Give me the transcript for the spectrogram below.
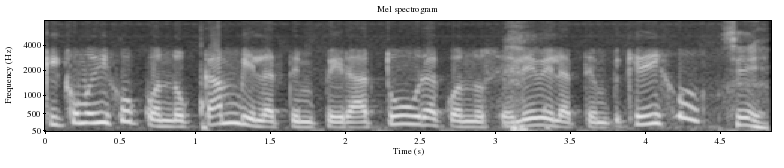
¿Qué, ¿Cómo dijo? Cuando cambie la temperatura, cuando se eleve la temperatura. ¿Qué dijo? Sí,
